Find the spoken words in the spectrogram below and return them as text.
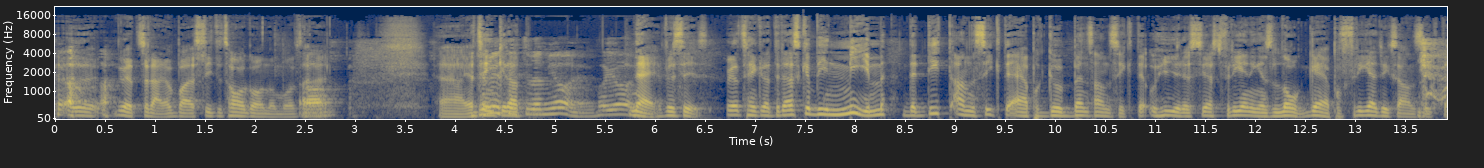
Eh, du vet sådär, och bara sliter tag i honom och sådär. Eh, jag Du tänker vet att... inte vem jag är, vad gör jag? Nej, precis. Och jag tänker att det där ska bli en meme där ditt ansikte är på gubbens ansikte och Hyresgästföreningens logga är på Fredriks ansikte.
